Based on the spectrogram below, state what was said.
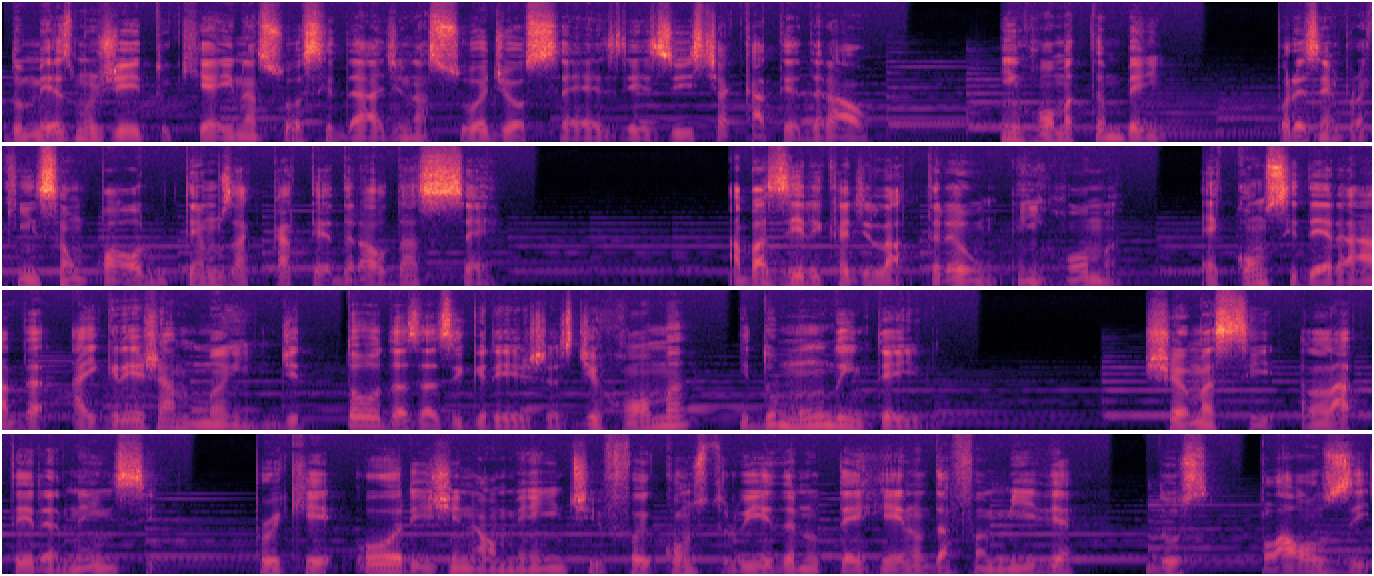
Do mesmo jeito que aí na sua cidade, na sua diocese, existe a catedral, em Roma também. Por exemplo, aqui em São Paulo temos a Catedral da Sé. A Basílica de Latrão, em Roma, é considerada a igreja mãe de todas as igrejas de Roma e do mundo inteiro. Chama-se Lateranense porque originalmente foi construída no terreno da família dos Plausi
